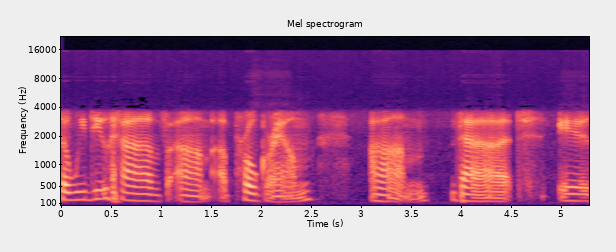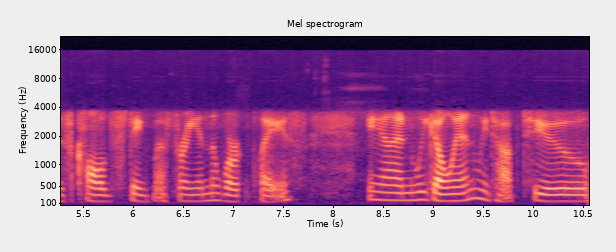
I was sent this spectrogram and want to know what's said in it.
so we do have um, a program um, that is called Stigma Free in the Workplace. And we go in, we talk to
